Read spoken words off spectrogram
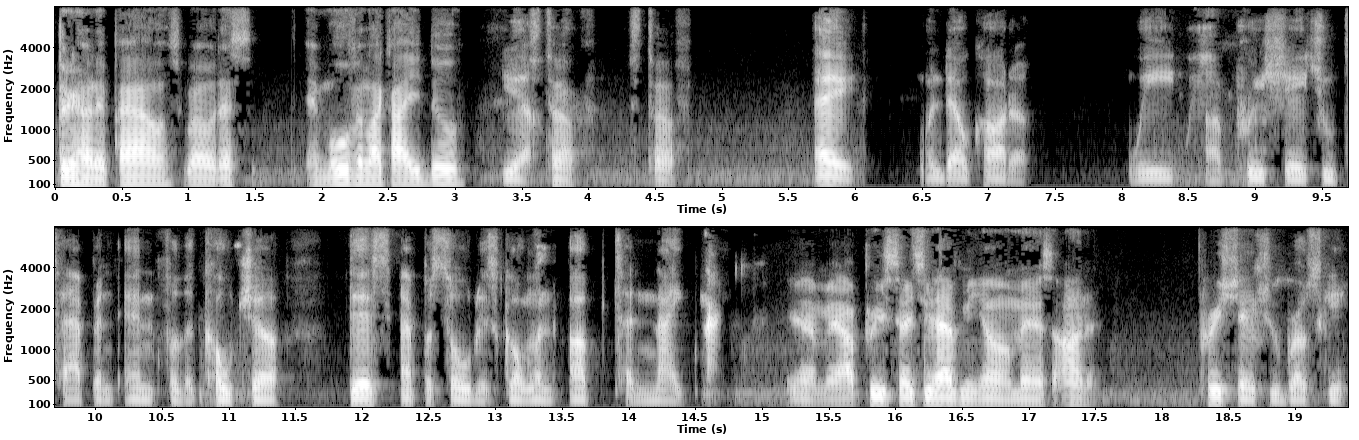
Three hundred pounds, bro. That's and moving like how you do. Yeah. It's tough. It's tough. Hey, Wendell Carter, we appreciate you tapping in for the culture. This episode is going up tonight. Yeah, man. I appreciate you having me on, man. It's an honor. Appreciate you, broski.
